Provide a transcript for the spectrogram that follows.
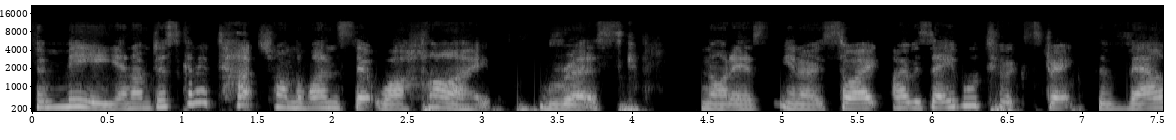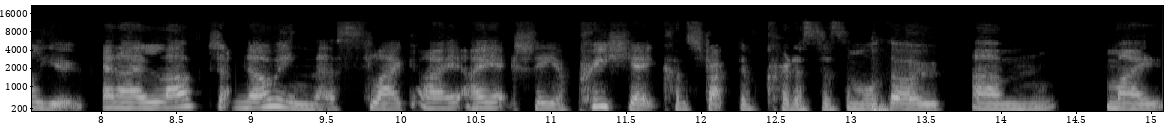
for me, and I'm just going to touch on the ones that were high risk, not as you know so I, I was able to extract the value and i loved knowing this like i, I actually appreciate constructive criticism although um, my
